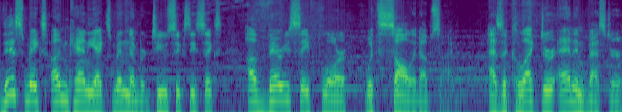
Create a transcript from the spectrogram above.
This makes Uncanny X Men number 266 a very safe floor with solid upside. As a collector and investor,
